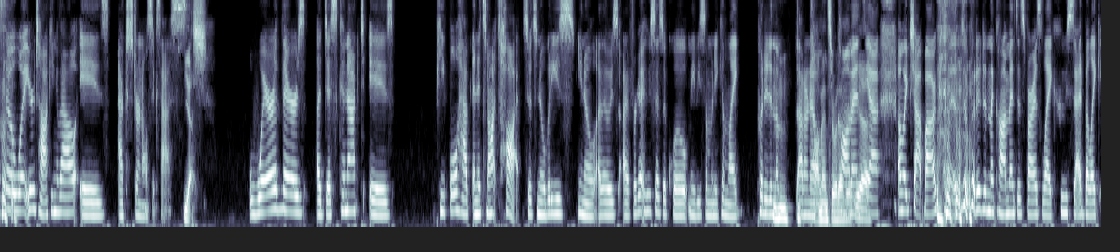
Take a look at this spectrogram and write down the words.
so what you're talking about is external success. Yes. Where there's a disconnect is people have and it's not taught so it's nobody's you know those i forget who says a quote maybe somebody can like put it in the Mhm. i don't know Comments or whatever. comments Yeah. yeah, i'm like chat box to put it in the comments as far as like who said but like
